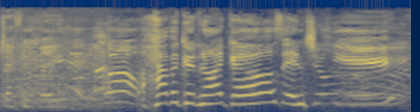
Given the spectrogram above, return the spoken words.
Definitely. Well, have a good night, girls. Enjoy. Thank you.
